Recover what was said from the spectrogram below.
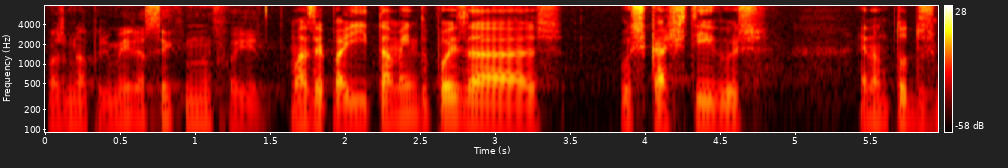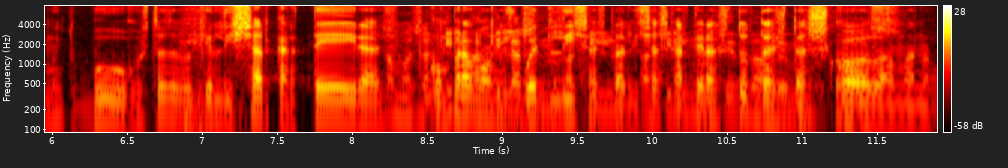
Mas na primeira sei que não foi ele. Mas epá, e também depois as, os castigos eram todos muito burros. Estás a ver que lixar carteiras, Não, mas aquilo- compravam uns aquilo bué de lixas aquilo- para lixar as carteiras todas da escola, mano.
